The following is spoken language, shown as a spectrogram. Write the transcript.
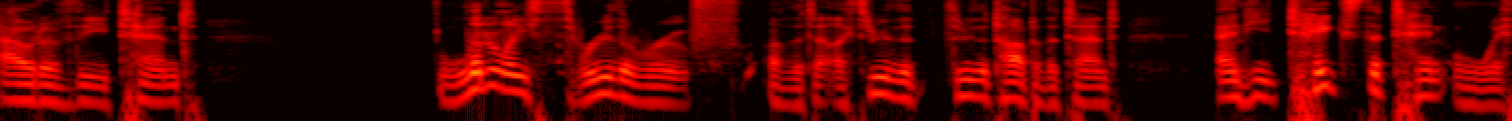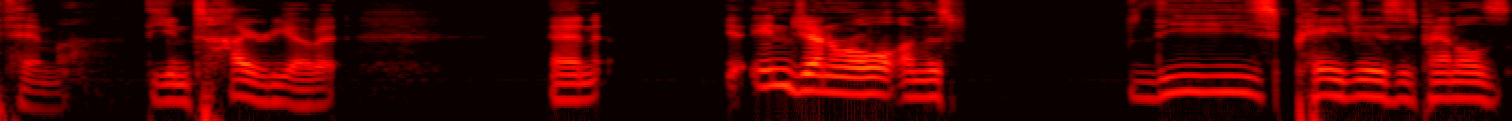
out of the tent literally through the roof of the tent, like through the through the top of the tent, and he takes the tent with him the entirety of it. And in general, on this these pages, his panels,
